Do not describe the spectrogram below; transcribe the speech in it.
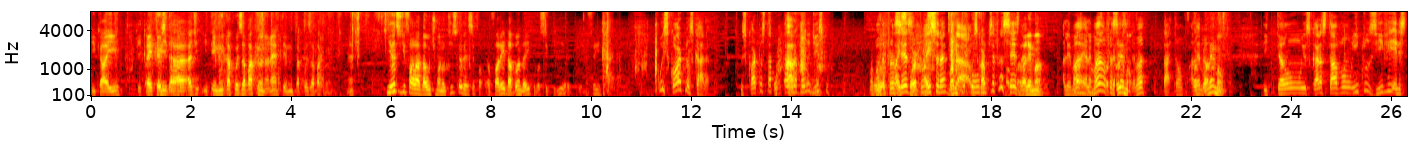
fica aí para a eternidade e tem muita coisa bacana, né? Tem muita coisa bacana, né? E antes de falar da última notícia, eu falei da banda aí que você queria, não sei. O Scorpions, cara. O Scorpions tá, tá gravando disco. Uma banda Opa, francesa. Scorpions, é isso, né? Banda, o Scorpions é francês, né? Alemã. Alemã? Ah, é alemã ou francês? Alemão. alemã? Tá, então, alemão. alemão. Então, e os caras estavam, inclusive, eles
